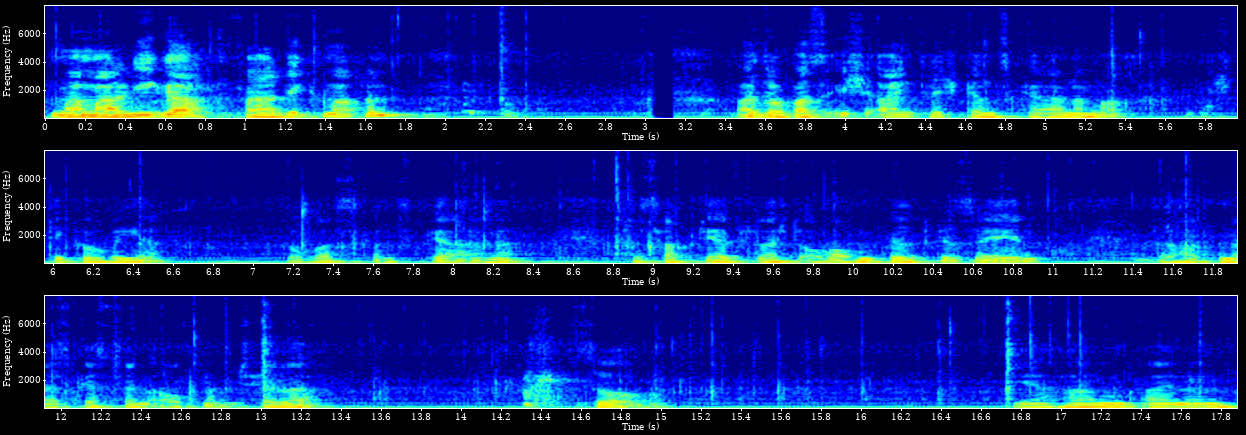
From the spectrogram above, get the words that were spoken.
Mama Liga fertig machen. Also was ich eigentlich ganz gerne mache, ich dekoriere sowas ganz gerne. Das habt ihr vielleicht auch auf dem Bild gesehen. Da hatten wir es gestern auf einem Teller. So. Wir haben einen.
